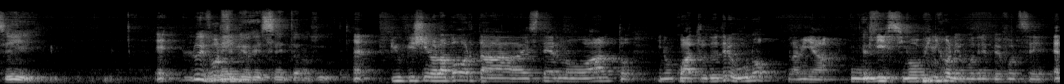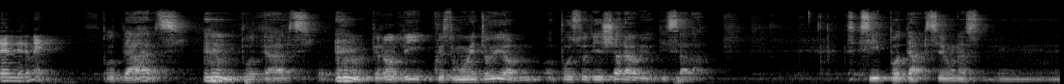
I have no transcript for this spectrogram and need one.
Sì. E lui è forse meglio che sentano tutti. eh, più vicino alla porta, esterno alto, in un 4-2-3-1, la mia umilissima opinione potrebbe forse rendere meglio. Può darsi, può darsi. Però lì, in questo momento io al posto di Esharawi ho di Salah. Sì, può darsi, è una, mm,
